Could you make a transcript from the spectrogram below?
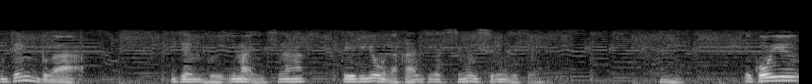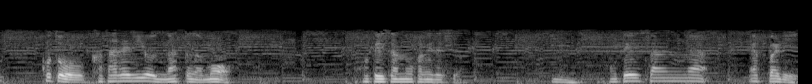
うん。全部が、全部今に繋がっているような感じがすごいするんですよ。うん。で、こういうことを語れるようになったのも、布袋さんのおかげですよ。うん。布袋さんが、やっぱり、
